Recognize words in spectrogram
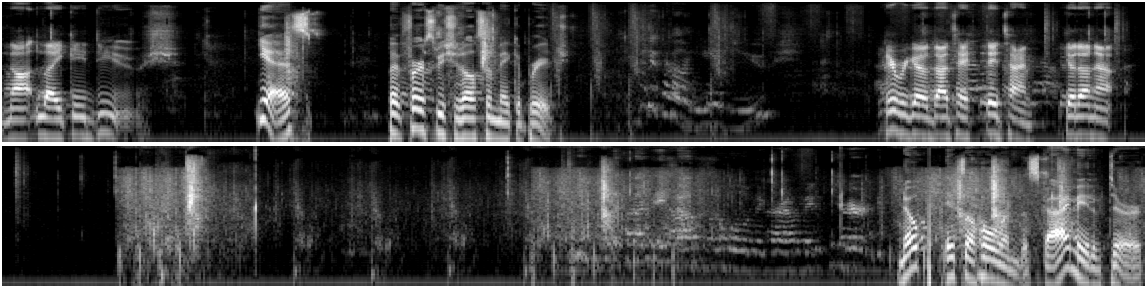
Not like a douche. Yes, but first we should also make a bridge. Here we go, Dante. Daytime. Get on out. Nope, it's a hole in the sky made of dirt.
